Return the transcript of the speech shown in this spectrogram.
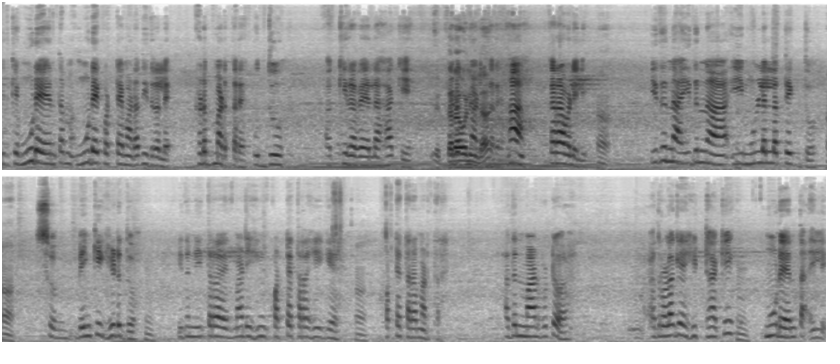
ಇದಕ್ಕೆ ಮೂಡೆ ಅಂತ ಮ- ಮೂಡೆ ಕೊಟ್ಟೆ ಮಾಡೋದು ಇದರಲ್ಲೇ. ಕಡುಬು ಮಾಡ್ತಾರೆ ಉದ್ದು ಅಕ್ಕಿ ರವೆ ಎಲ್ಲ ಹಾಕಿ ಕಡುಬು ಕರಾವಳಿ ಇಲ್ಲ? ಮಾಡ್ತಾರೆ. ಹಾ ಕರಾವಳಿಲಿ. ಹಾಂ. ಇದನ್ನ ಇದನ್ನ ಈ ಮುಳ್ಳೆಲ್ಲ ತೆಗೆದು ಹಾಂ. ಸೊ ಬೆಂಕಿಗೆ ಹಿಡಿದು ಇದನ್ನ ಈ ಥರ ಇದು ಮಾಡಿ ಹಿಂಗೆ ಕೊಟ್ಟೆ ಥರ ಹೀಗೆ ಕೊಟ್ಟೆ ತರ ಥರ ಮಾಡ್ತಾರೆ. ಅದನ್ನ ಮಾಡಿಬಿಟ್ಟು ಅದರೊಳಗೆ ಹಿಟ್ಟು ಹಾಕಿ ಮೂಡೆ ಅಂತ ಇಲ್ಲಿ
